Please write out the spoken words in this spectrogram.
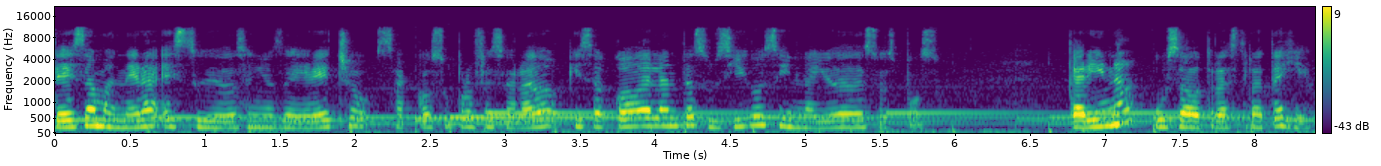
De esa manera estudió dos años de derecho, sacó su profesorado y sacó adelante a sus hijos sin la ayuda de su esposo. Karina usa otra estrategia.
